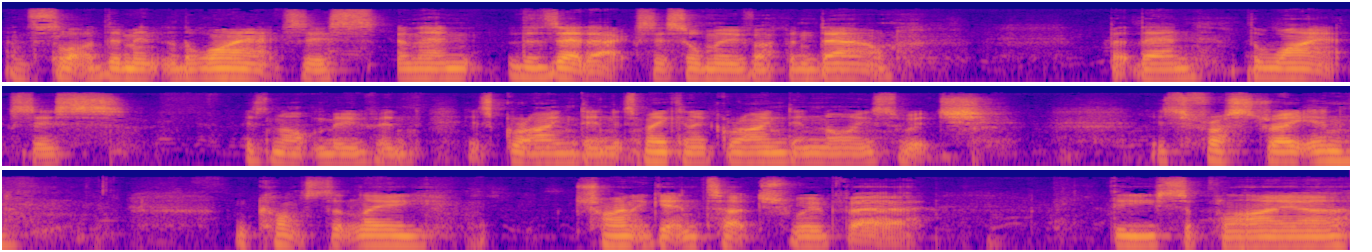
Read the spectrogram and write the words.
and slotted them into the y-axis and then the z-axis will move up and down. But then the y-axis is not moving. It's grinding. It's making a grinding noise which is frustrating. I'm constantly trying to get in touch with uh, the supplier.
